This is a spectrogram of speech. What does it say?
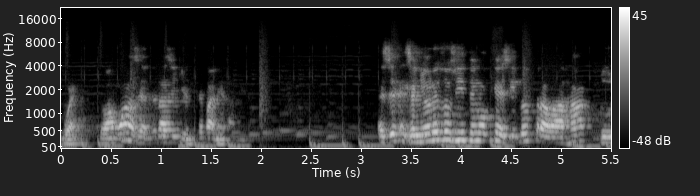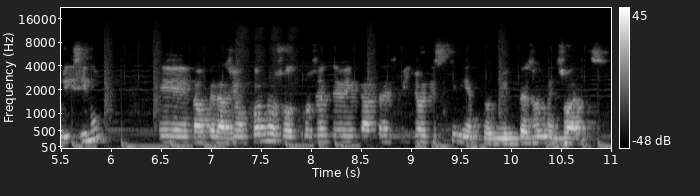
Bueno, lo vamos a hacer de la siguiente manera. El, señor, eso sí, tengo que decirlo, trabaja durísimo. En la operación con nosotros, él devenga 3 millones 500 mil pesos mensuales.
